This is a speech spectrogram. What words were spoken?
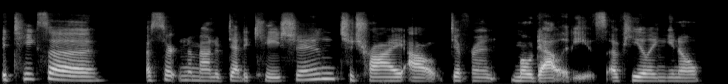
it takes a a certain amount of dedication to try out different modalities of healing you know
